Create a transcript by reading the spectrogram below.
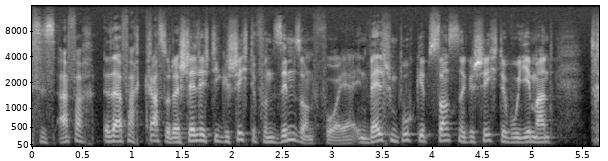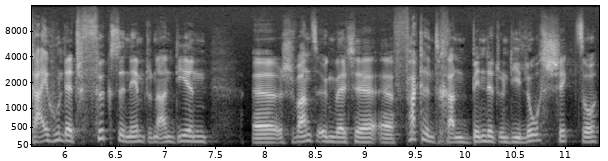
es ist einfach, ist einfach krass. Oder stellt euch die Geschichte von Simson vor. Ja? In welchem Buch gibt es sonst eine Geschichte, wo jemand 300 Füchse nimmt und an ihren äh, Schwanz irgendwelche äh, Fackeln dran bindet und die losschickt? So,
